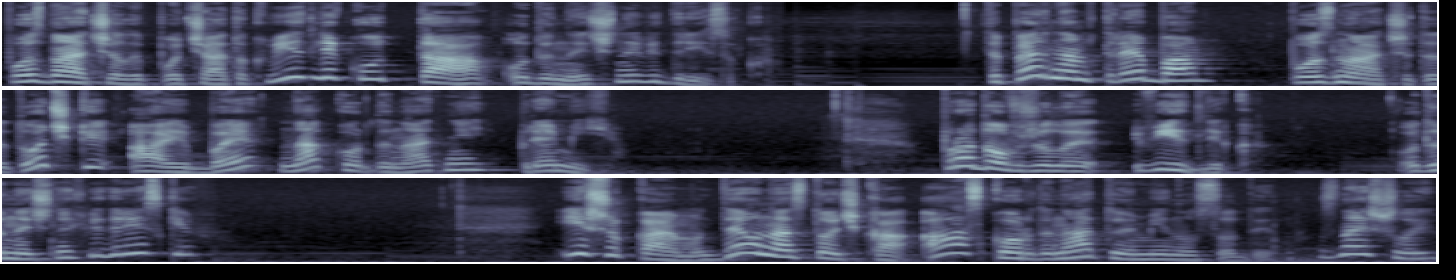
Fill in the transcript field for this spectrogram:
позначили початок відліку та одиничний відрізок. Тепер нам треба позначити точки А і Б на координатній прямій. Продовжили відлік одиничних відрізків. І шукаємо, де у нас точка А з координатою мінус 1. Знайшли.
